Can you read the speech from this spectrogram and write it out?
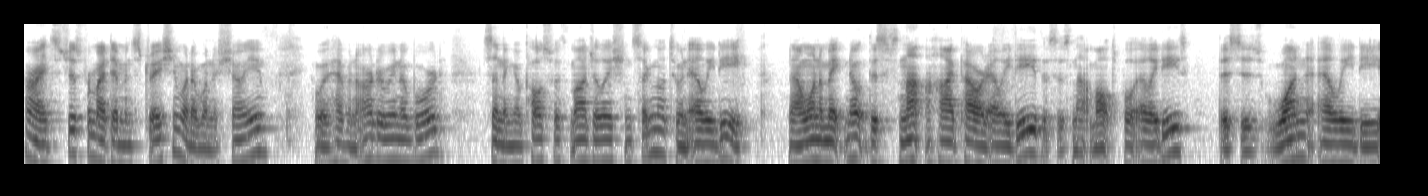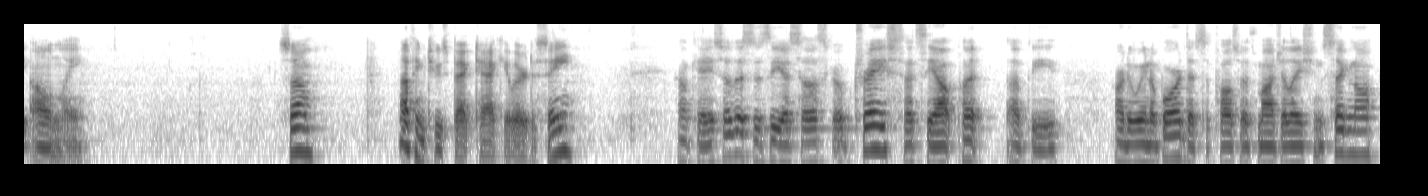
Alright, so just for my demonstration, what I want to show you, we have an Arduino board sending a pulse width modulation signal to an LED. Now I want to make note this is not a high powered LED, this is not multiple LEDs, this is one LED only. So, nothing too spectacular to see. Okay, so this is the oscilloscope trace. That's the output of the Arduino board. That's the pulse width modulation signal.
